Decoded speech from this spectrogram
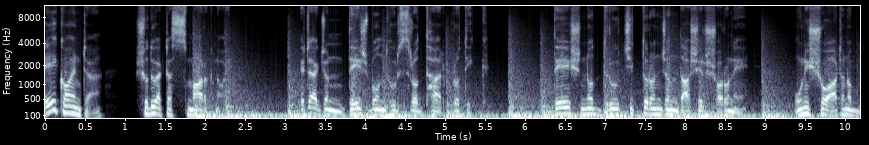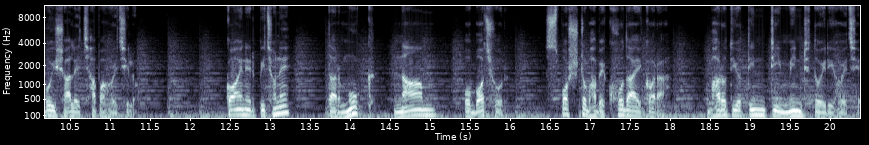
এই কয়েনটা শুধু একটা স্মারক নয়, এটা একজন দেশবন্ধুর শ্রদ্ধার প্রতীক। দেশ নদ্রু চিত্তরঞ্জন দাসের স্মরণে উনিশশো আটানব্বই সালে ছাপা হয়েছিল। কয়েনের পিছনে তার মুখ, নাম ও বছর স্পষ্টভাবে খোদাই করা ভারতীয় তিনটি মিন্ট তৈরি হয়েছে।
